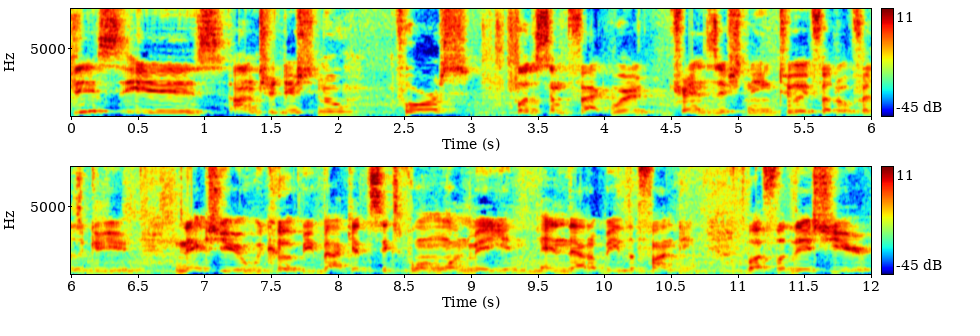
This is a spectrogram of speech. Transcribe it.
This is untraditional for us for the simple fact we're transitioning to a federal physical year. Next year, we could be back at 6.1 million, and that'll be the funding. But for this year,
